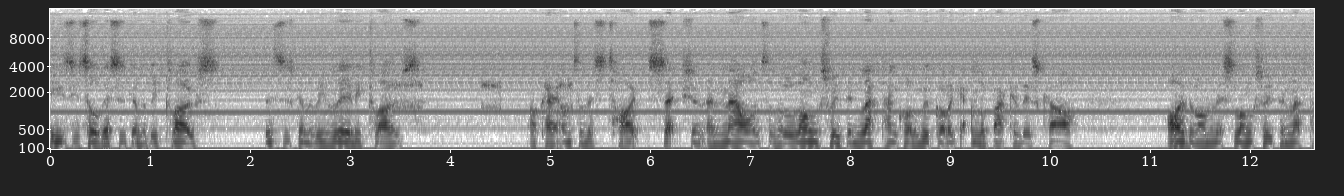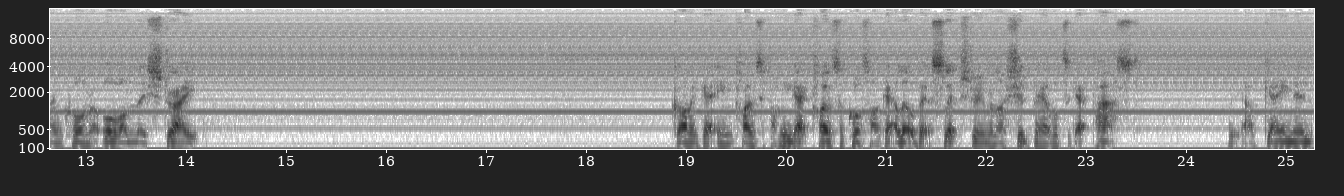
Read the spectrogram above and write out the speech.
easy at all. This is going to be close. This is going to be really close. Okay, onto this tight section and now onto the long sweeping left hand corner. We've got to get on the back of this car. Either on this long sweeping left hand corner or on this straight. got to get in close. If I can get close, of course, I'll get a little bit of slipstream and I should be able to get past. We are gaining.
